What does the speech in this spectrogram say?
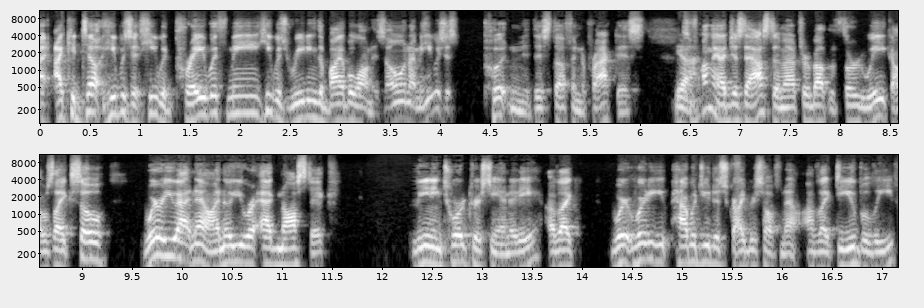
I, I could tell he was just, he would pray with me. He was reading the Bible on his own. I mean, he was just putting this stuff into practice. Yeah. So finally, I just asked him after about the third week. I was like, "So, where are you at now? I know you were agnostic, leaning toward Christianity. I'm like, where, where do you? How would you describe yourself now? I'm like, do you believe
